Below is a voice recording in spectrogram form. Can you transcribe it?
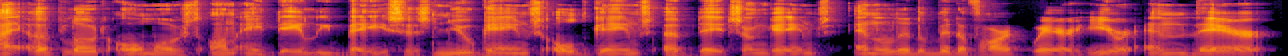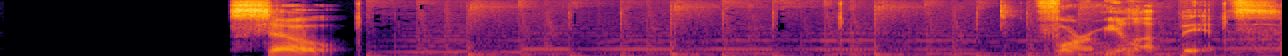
I upload almost on a daily basis. New games, old games, updates on games, and a little bit of hardware here and there. So, Formula Bit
